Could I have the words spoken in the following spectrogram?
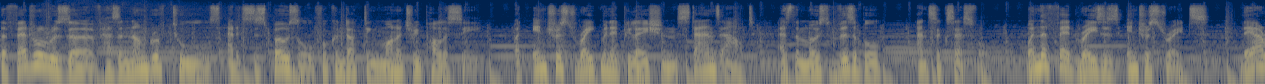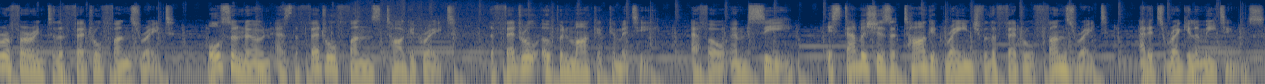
The Federal Reserve has a number of tools at its disposal for conducting monetary policy, but interest rate manipulation stands out as the most visible and successful. When the Fed raises interest rates, they are referring to the federal funds rate, also known as the federal funds target rate. The Federal Open Market Committee, FOMC, establishes a target range for the federal funds rate at its regular meetings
